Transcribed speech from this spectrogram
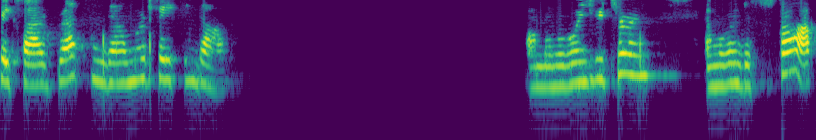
Take five breaths in downward facing dog. And then we're going to return and we're going to stop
